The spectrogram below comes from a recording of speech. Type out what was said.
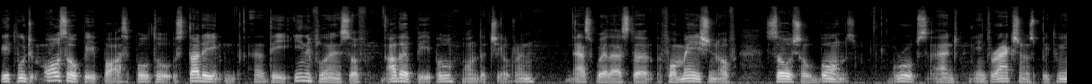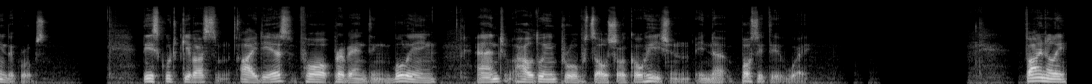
It would also be possible to study uh, the influence of other people on the children, as well as the formation of social bonds, groups, and interactions between the groups. This could give us ideas for preventing bullying and how to improve social cohesion in a positive way. Finally,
